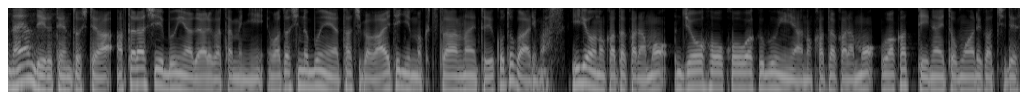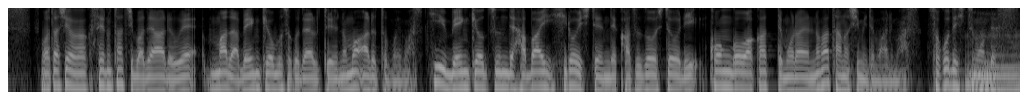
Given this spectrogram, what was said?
悩んでいる点としては新しい分野であるがために私の分野や立場が相手にうまく伝わらないということがあります。医療の方からも情報工学分野の方からも分かっていないと思われがちです。私が学生の立場である上まだ勉強不足であるというのもあると思います。日々勉強を積んで幅広い視点で活動しており今後分かってもらえるのが楽しみでもあります。そこで質問です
